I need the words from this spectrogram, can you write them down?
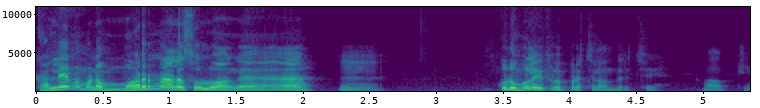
கல்யாணம் பண்ண மறுநாள் சொல்லுவாங்க. குடும்ப லைஃப்பில் பிரச்சனை வந்துருச்சு ஓகே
